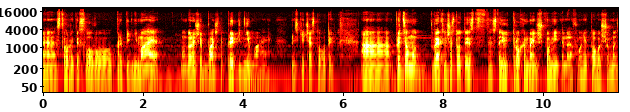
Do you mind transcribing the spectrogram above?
е, створити слово припіднімає. Ну, до речі, бачите, припіднімає низькі частоти. А при цьому верхні частоти стають трохи менш помітними на фоні того, що ми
